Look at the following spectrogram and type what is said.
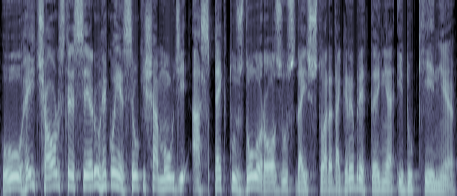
O rei Charles III reconheceu o que chamou de aspectos dolorosos da história da Grã-Bretanha e do Quênia.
